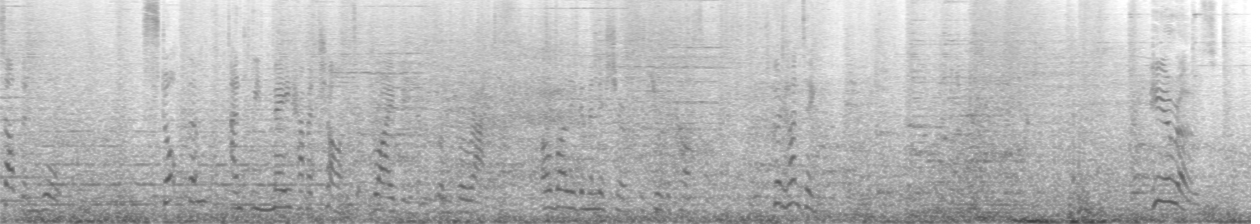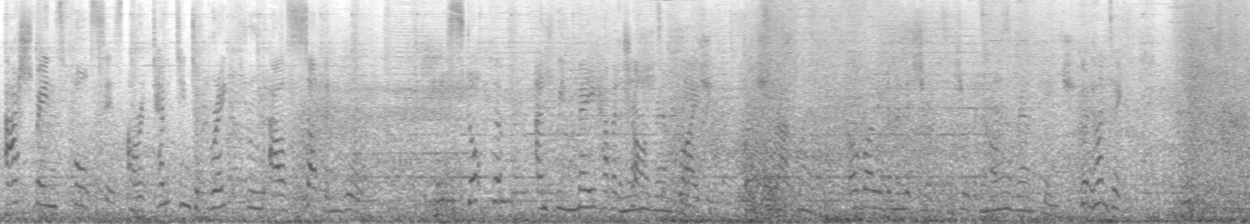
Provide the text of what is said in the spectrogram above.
southern wall. Stop them, and we may have a chance at driving them from Barak. I'll rally the militia and secure the castle. Good hunting! Heroes! Ashvane's forces are attempting to break through our southern wall. Stop them, and we may have a Banana chance rampage. driving them from Barak. I'll rally the militia and secure the Banana castle. rampage. Good hunting!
